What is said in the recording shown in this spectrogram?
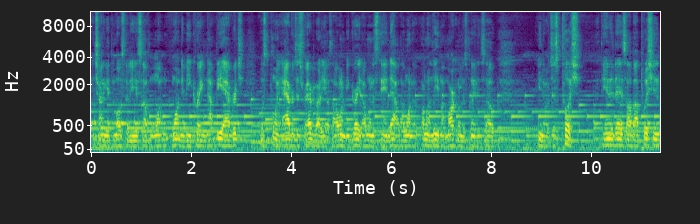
and trying to get the most out of yourself and wanting, wanting to be great, not be average. What's the point? Average is for everybody else. I want to be great. I want to stand out. I want to I want to leave my mark on this planet. So, you know, just push. At the end of the day, it's all about pushing,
